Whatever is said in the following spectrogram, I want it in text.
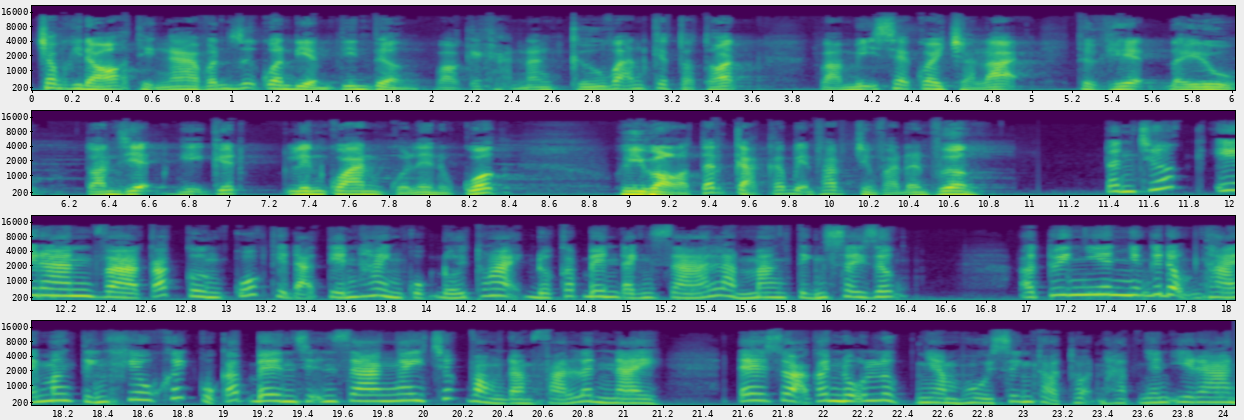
Trong khi đó thì Nga vẫn giữ quan điểm tin tưởng vào cái khả năng cứu vãn cái thỏa thuận và Mỹ sẽ quay trở lại thực hiện đầy đủ toàn diện nghị quyết liên quan của Liên Hợp Quốc, hủy bỏ tất cả các biện pháp trừng phạt đơn phương. Tuần trước, Iran và các cường quốc thì đã tiến hành cuộc đối thoại được các bên đánh giá là mang tính xây dựng. À, tuy nhiên, những cái động thái mang tính khiêu khích của các bên diễn ra ngay trước vòng đàm phán lần này, đe dọa các nỗ lực nhằm hồi sinh thỏa thuận hạt nhân Iran.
